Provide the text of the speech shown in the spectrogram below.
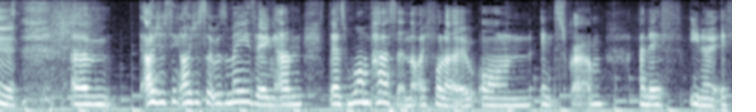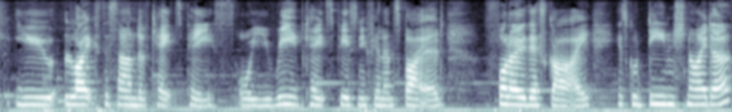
um, I just think I just thought it was amazing. And there's one person that I follow on Instagram, and if you know if you like the sound of Kate's piece or you read Kate's piece and you feel inspired, follow this guy. He's called Dean Schneider.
